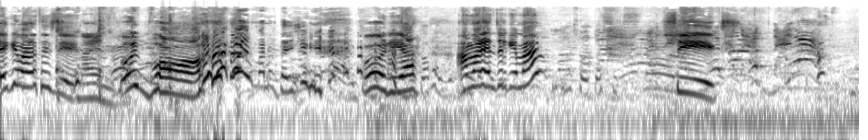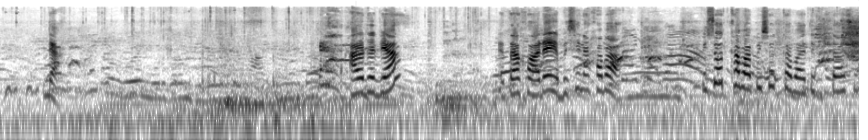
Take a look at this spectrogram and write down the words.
এই কিমান উঠাইছে Nine. ঐ ব মানুহ থৈছি বঢ়িয়া আমাৰ এঞ্জেল কিমান ছিক্স আৰু এটা দিয়া এটা খোৱা দেই বেছি নাখাবা পিছত খাবা পিছত খাবা এতিয়া দুটা আছে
